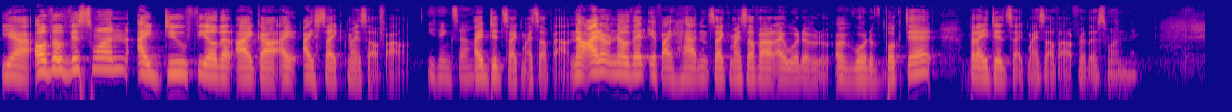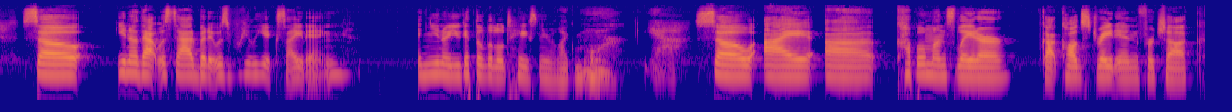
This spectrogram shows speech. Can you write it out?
Yeah. Although this one, I do feel that I got, I, I psyched myself out. You think so? I did psych myself out. Now I don't know that if I hadn't psyched myself out, I would have I would have booked it, but I did psych myself out for this one. So you know that was sad, but it was really exciting, and you know you get the little taste, and you're like more. yeah. So I, a uh, couple months later, got called straight in for Chuck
